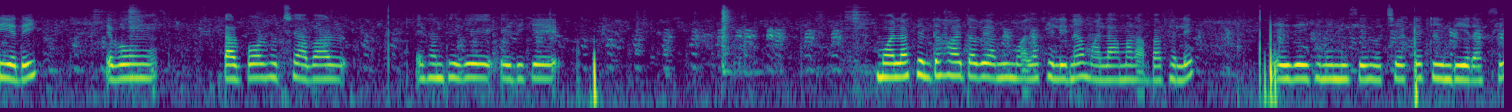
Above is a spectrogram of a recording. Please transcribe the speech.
দিয়ে দেই এবং তারপর হচ্ছে আবার এখান থেকে এদিকে ময়লা ফেলতে হয়, তবে আমি ময়লা ফেলি না, ময়লা আমার আব্বা ফেলে। এই যে এখানে নিচে হচ্ছে একটা টিন দিয়ে রাখছি।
